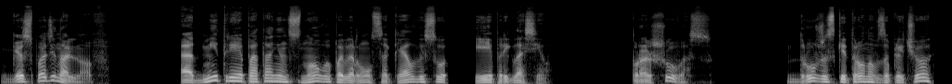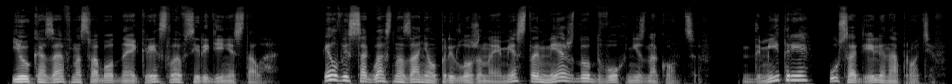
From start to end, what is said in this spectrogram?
«Господин Альнов». А Дмитрия Потанин снова повернулся к Элвису и пригласил. «Прошу вас» дружески тронув за плечо и указав на свободное кресло в середине стола. Элвис согласно занял предложенное место между двух незнакомцев. Дмитрия усадили напротив.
